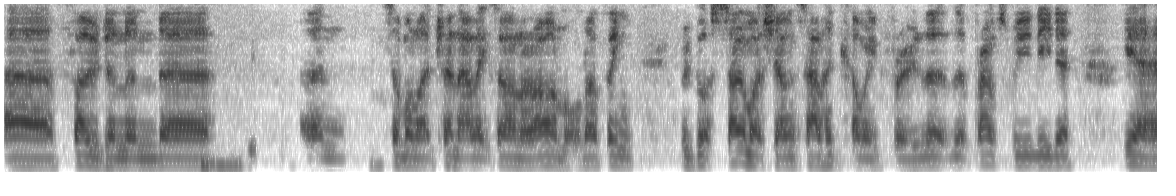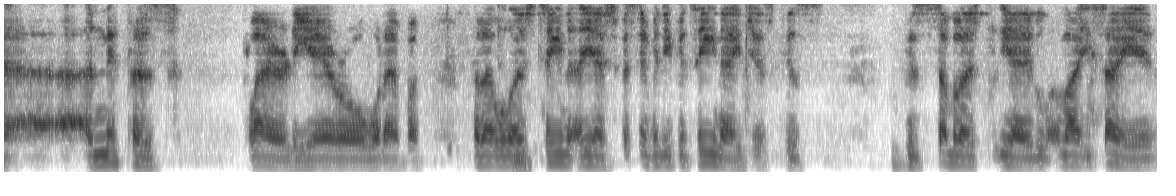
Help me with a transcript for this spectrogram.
uh, Foden and uh, and someone like Trent Alexander Arnold. I think we've got so much young talent coming through that, that perhaps we need a yeah a, a nippers player of the year or whatever for all those teen yeah specifically for teenagers because because some of those yeah like you say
